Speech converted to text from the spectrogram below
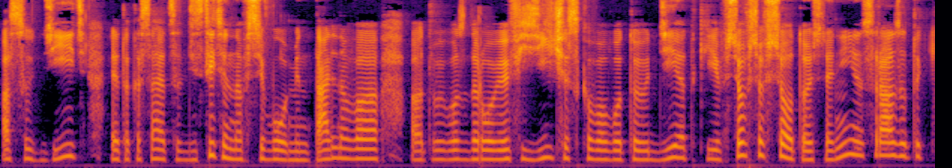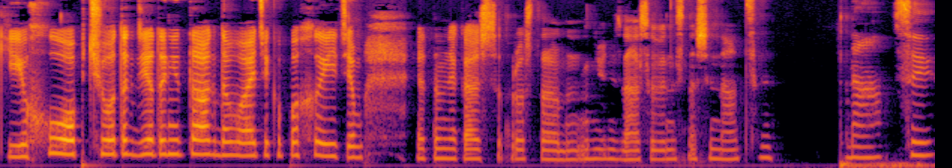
осудить. Это касается действительно всего ментального, а, твоего здоровья, физического, вот э, детки, все-все-все. То есть они сразу такие, хоп, что-то где-то не так, давайте-ка похейтим этим. Это, мне кажется, просто, я не знаю, особенность нашей нации. Нации.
